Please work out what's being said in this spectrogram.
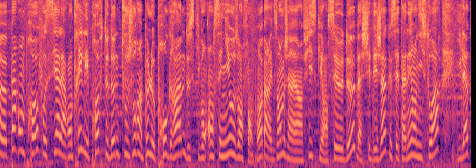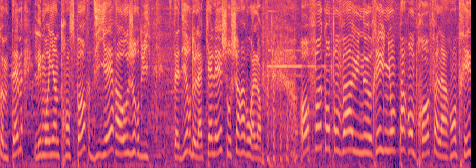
euh, parents-prof aussi à la rentrée, les profs te donnent toujours un peu le programme de ce qu'ils vont enseigner aux enfants. Moi par exemple, j'ai un fils qui est en CE2, bah, je sais déjà que cette année en histoire, il a comme thème les moyens de transport d'hier à aujourd'hui. C'est-à-dire de la calèche au char à voile. Enfin, quand on va à une réunion parents-prof à la rentrée,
